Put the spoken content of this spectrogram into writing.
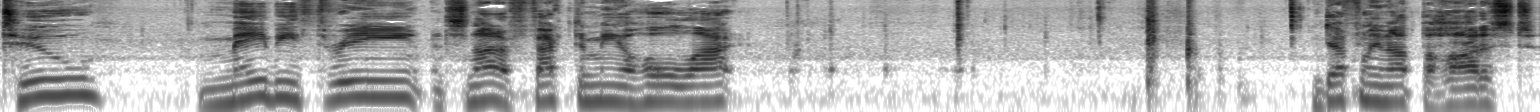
2, maybe 3. It's not affecting me a whole lot. Definitely not the hottest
